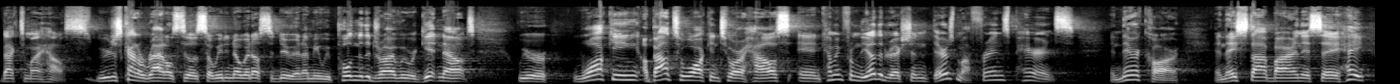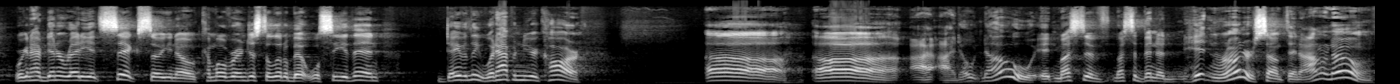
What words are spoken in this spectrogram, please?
back to my house. We were just kind of rattled still, so we didn't know what else to do. And I mean, we pulled into the driveway, we were getting out, we were walking, about to walk into our house, and coming from the other direction, there's my friend's parents in their car and they stop by and they say, Hey, we're to have dinner ready at six, so, you know, come over in just a little bit. We'll see you then. David Lee, what happened to your car? Uh, uh, I, I don't know. It must have, must have been a hit and run or something. I don't know.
